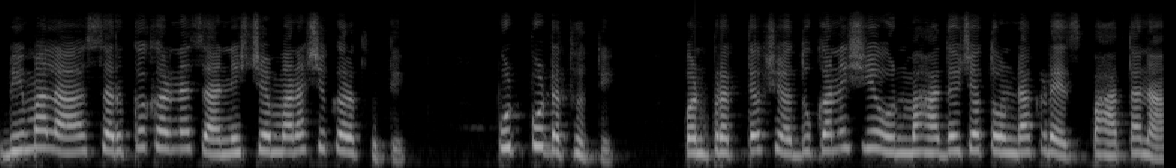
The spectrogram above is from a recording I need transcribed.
भीमाला सर्क करण्याचा निश्चय मनाशी करत होती. पुटपुटत होती. पण प्रत्यक्ष दुकानाशी येऊन महादेवच्या तोंडाकडेच पाहताना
